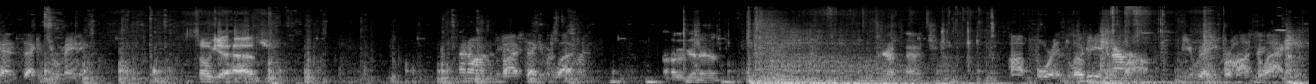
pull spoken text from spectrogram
Ten seconds remaining. Someone get a hatch. I don't have any. Five seconds left. I'll go get it. Turn up hatch. Op 4 has located a bomb. Be ready for hostile action.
